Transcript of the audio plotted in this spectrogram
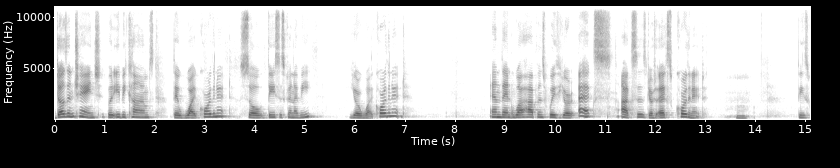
doesn't change, but it becomes the y coordinate. So this is going to be your y coordinate. And then what happens with your x axis, your x coordinate? Hmm. This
